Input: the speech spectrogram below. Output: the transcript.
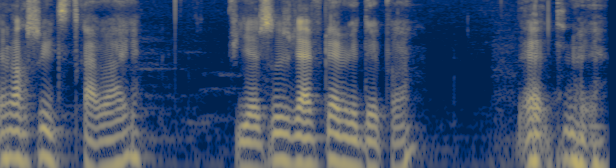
le marché du travail. Puis euh, ça, je l'ai appris à mes dépens. Euh, mais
